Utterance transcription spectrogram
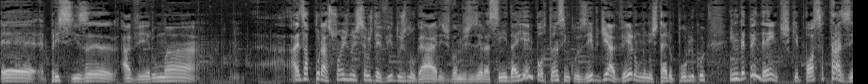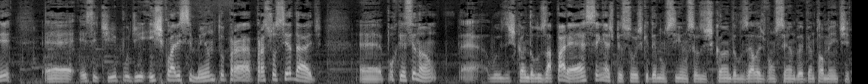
é, precisa haver uma, as apurações nos seus devidos lugares, vamos dizer assim, e daí a importância, inclusive, de haver um Ministério Público independente que possa trazer é, esse tipo de esclarecimento para a sociedade. É, porque senão é, os escândalos aparecem, as pessoas que denunciam seus escândalos elas vão sendo eventualmente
